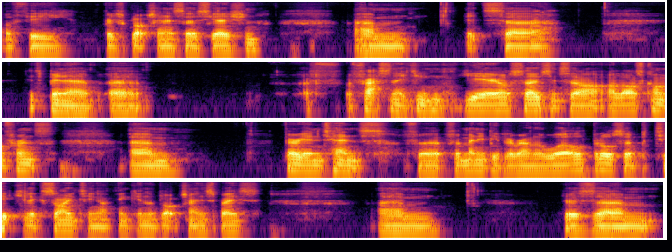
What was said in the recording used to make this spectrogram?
of the British Blockchain Association. Um, it's uh, it's been a, a, a, fascinating year or so since our, our last conference. Um, very intense for, for many people around the world, but also particularly exciting, I think, in the blockchain space. Um, there's um,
